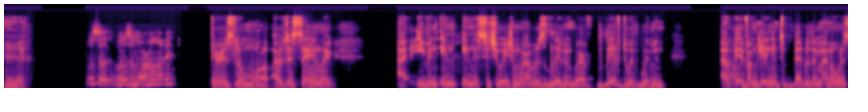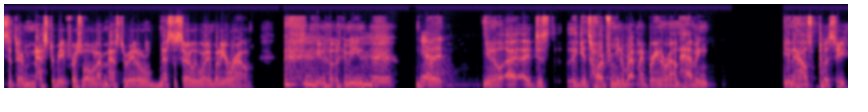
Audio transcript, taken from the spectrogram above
Yeah. What was the what was the moral of it? there is no moral. I was just saying, like, I even in in the situation where I was living, where I've lived with women, I- Oh. if I'm getting into bed with them, I don't want to sit there and masturbate. First of all, when I masturbate, I don't necessarily want anybody around. you Mhm. know what I mean? Mhm. Yeah. But you know, I, I just it gets hard for me to wrap my brain around having in-house pussy,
